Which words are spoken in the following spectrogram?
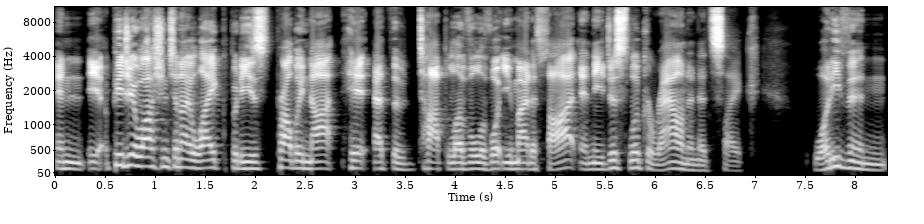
and yeah, PJ Washington I like, but he's probably not hit at the top level of what you might have thought. And you just look around and it's like, what even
